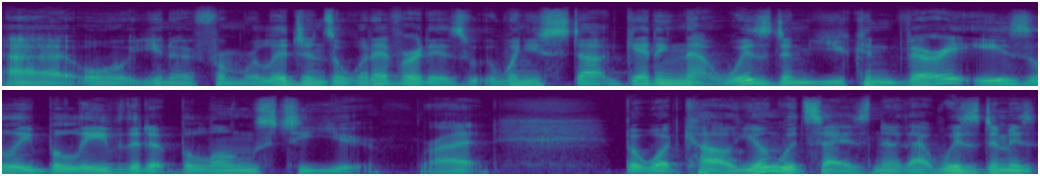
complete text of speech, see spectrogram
uh, or you know from religions or whatever it is, when you start getting that wisdom, you can very easily believe that it belongs to you, right? But what Carl Jung would say is no, that wisdom is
